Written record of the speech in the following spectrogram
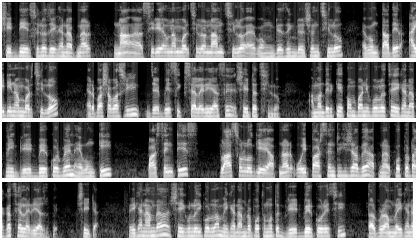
শিট দিয়েছিল যেখানে আপনার না সিরিয়াল নাম্বার ছিল, নাম ছিল এবং ডেজিগনেশন ছিল এবং তাদের আইডি নাম্বার ছিল। এর পাশাপাশি যে বেসিক স্যালারি আছে সেটা ছিল। আমাদেরকে কোম্পানি বলেছে এখানে আপনি গ্রেড বের করবেন এবং কি পার্সেন্টেজ প্লাস হলো গিয়ে আপনার ওই পার্সেন্ট হিসাবে আপনার কত টাকা স্যালারি আসবে সেইটা। তো এখানে আমরা সেইগুলোই করলাম। এখানে আমরা প্রথমত গ্রেড বের করেছি, তারপর আমরা এখানে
